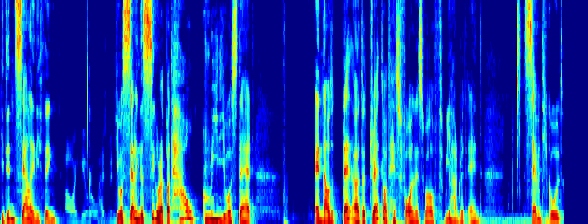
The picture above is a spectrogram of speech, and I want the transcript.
he didn't sell anything. He was selling a ziggurat, but how greedy was that? And now the, uh, the Dreadlord has fallen as well, 370 gold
